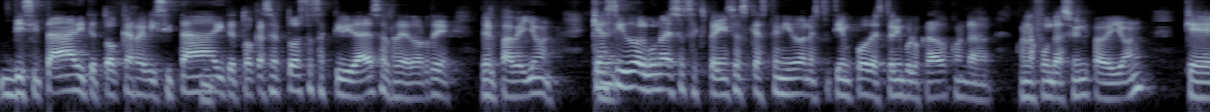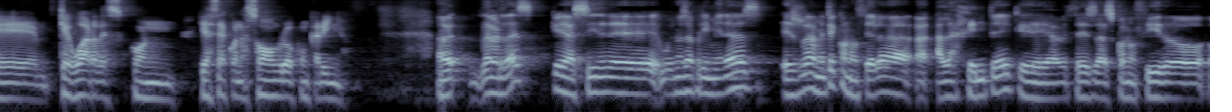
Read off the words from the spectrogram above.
visitar y te toca revisitar y te toca hacer todas estas actividades alrededor de, del pabellón. ¿Qué ha sido alguna de esas experiencias que has tenido en este tiempo de estar involucrado con la, con la Fundación y el pabellón que, que guardes con, ya sea con asombro o con cariño? la verdad es que así de buenas a primeras es realmente conocer a, la gente que a veces has conocido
